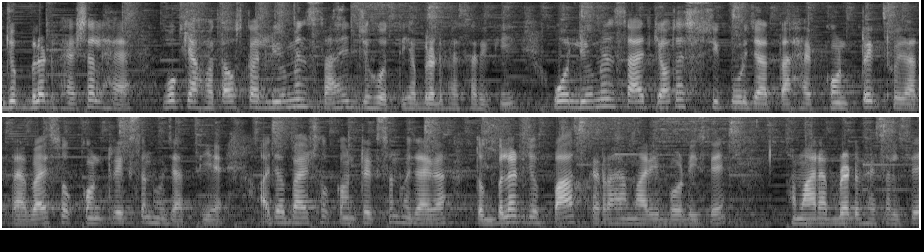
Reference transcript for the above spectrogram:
जो ब्लड वेसल है, वो क्या होता है? उसका ल्यूमेन साइज़ जो होती है ब्लड वेसल की, वो ल्यूमेन साइज़ क्या होता है? सिकुड़ जाता है कॉन्ट्रैक्ट हो जाता है ऑफ़ कॉन्ट्रेक्शन हो जाती है। और जब ऑफ़ कॉन्ट्रेक्शन हो जाएगा तो ब्लड जो पास कर रहा है हमारी बॉडी से, हमारा ब्लड वेसल से,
